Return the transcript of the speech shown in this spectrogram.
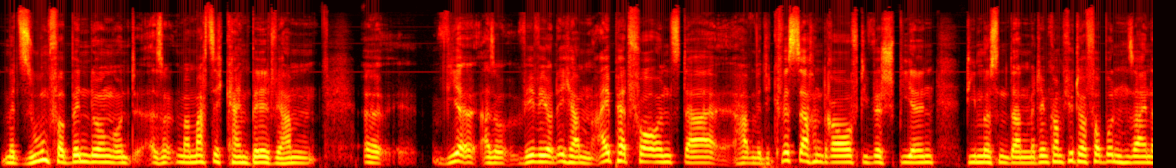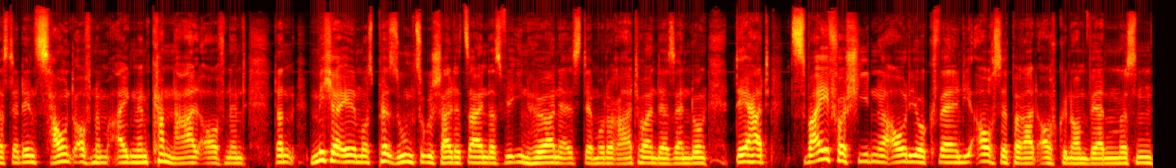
mit Zoom-Verbindungen und also man macht sich kein Bild. Wir haben, äh, wir, also WW und ich haben ein iPad vor uns, da haben wir die Quiz-Sachen drauf, die wir spielen. Die müssen dann mit dem Computer verbunden sein, dass der den Sound auf einem eigenen Kanal aufnimmt. Dann Michael muss per Zoom zugeschaltet sein, dass wir ihn hören. Er ist der Moderator in der Sendung. Der hat zwei verschiedene Audioquellen, die auch separat aufgenommen werden müssen.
